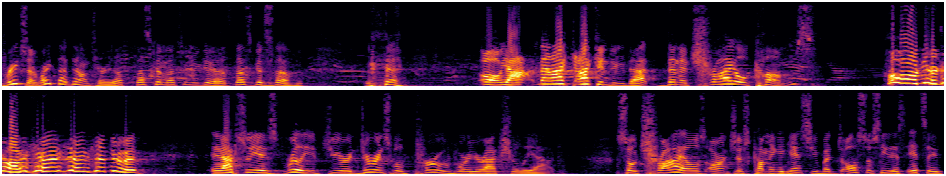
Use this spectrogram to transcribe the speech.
Preach that. Write that down, Terry. That's that's gonna that's gonna be good. That's that's good stuff. oh yeah, man, I, I can do that. Then a trial comes Oh, dear God, I can't, can't, can't do it. It actually is really, your endurance will prove where you're actually at. So trials aren't just coming against you, but also see this, it's a,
